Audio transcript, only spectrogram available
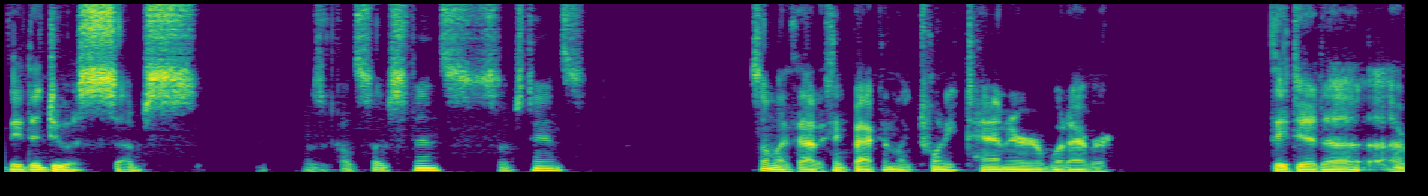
They did do a subs. Was it called? Substance? Substance? Something like that. I think back in like 2010 or whatever. They did a, a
